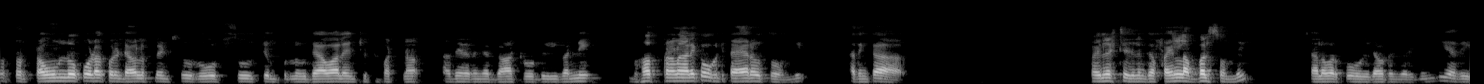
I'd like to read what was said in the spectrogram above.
మొత్తం టౌన్లో కూడా కొన్ని డెవలప్మెంట్స్ రోడ్స్ టెంపుల్ దేవాలయం చుట్టుపక్కల అదేవిధంగా ఘాట్ రోడ్డు ఇవన్నీ బృహత్ ప్రణాళిక ఒకటి తయారవుతూ ఉంది అది ఇంకా ఫైనల్ స్టేజ్లో ఇంకా ఫైనల్ అవ్వాల్సి ఉంది. చాలా వరకు ఇదవడం జరిగింది. అది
